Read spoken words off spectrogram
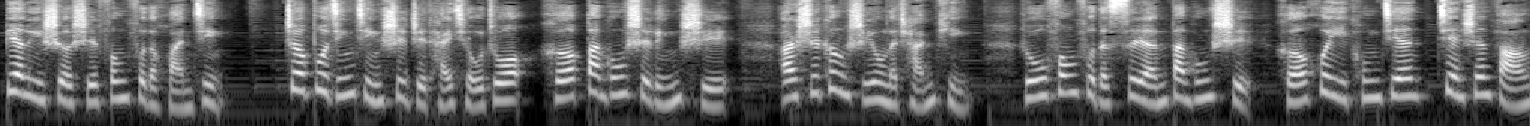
便利设施丰富的环境，这不仅仅是指台球桌和办公室零食，而是更实用的产品，如丰富的私人办公室和会议空间、健身房、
